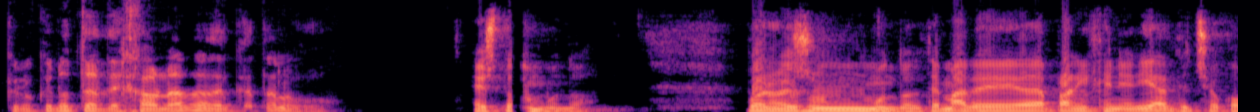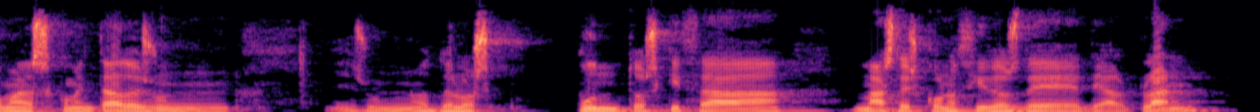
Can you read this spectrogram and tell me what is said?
Creo que no te has dejado nada del catálogo. Es todo el mundo. Bueno, es un mundo. El tema de la plan ingeniería, de hecho, como has comentado, es, un, es uno de los puntos quizá más desconocidos de, de Alplan.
